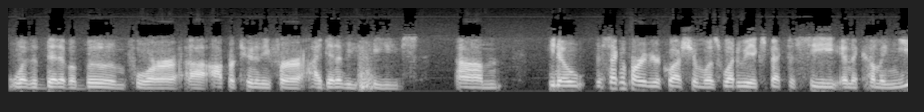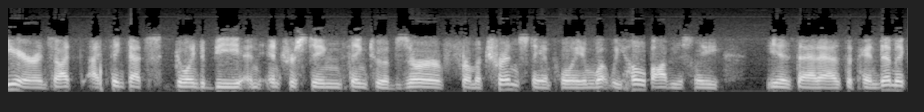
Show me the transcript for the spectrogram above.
was a bit of a boom for uh, opportunity for identity thieves. Um, you know, the second part of your question was what do we expect to see in the coming year? And so I, I think that's going to be an interesting thing to observe from a trend standpoint. And what we hope, obviously, is that as the pandemic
